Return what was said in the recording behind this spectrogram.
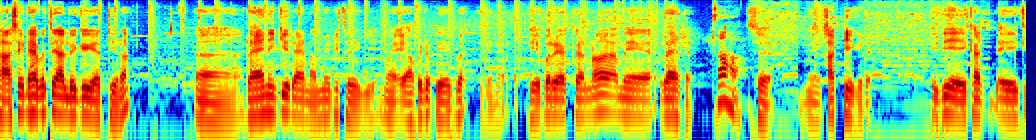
කාසට හැපත අල්ලක ඇත්තිෙන රෑනිකි රෑ නම්මටිතරගේ ම අපිට පේප එකන පේපරයක් කරන්නවා මේ රෑට. මේ කට්ටියකට. ඉති ඒකට ඒක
